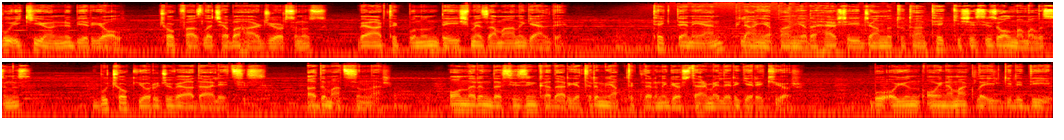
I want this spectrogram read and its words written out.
Bu iki yönlü bir yol. Çok fazla çaba harcıyorsunuz ve artık bunun değişme zamanı geldi. Tek deneyen, plan yapan ya da her şeyi canlı tutan tek kişi siz olmamalısınız. Bu çok yorucu ve adaletsiz. Adım atsınlar. Onların da sizin kadar yatırım yaptıklarını göstermeleri gerekiyor. Bu oyun oynamakla ilgili değil.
